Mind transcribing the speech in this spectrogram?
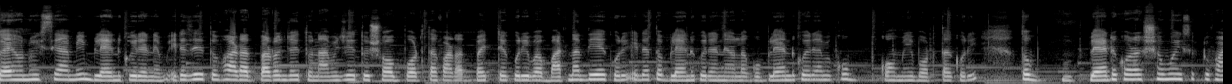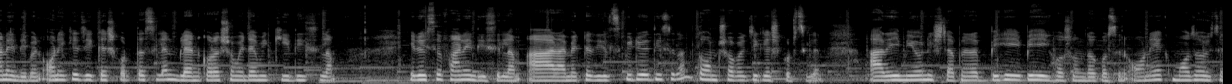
গায়ন হয়েছে আমি ব্লেন্ড করে নেব এটা যেহেতু ফাড়াত বাড়ন যাইতো না, আমি যেহেতু সব বর্তা ফাড়াত বাইটে করি বা বাটনা দিয়ে করি, এটা তো ব্লেন্ড করে নেওয়া লাগবো। ব্লেন্ড করে আমি খুব কমই বর্তা করি। তো ব্লেন্ড করার সময় একটু ফানে দেবেন। অনেকে জিজ্ঞেস করতেছিলেন ব্লেন্ড করার সময় এটা আমি কী দিয়েছিলাম এটা হচ্ছে ফানি দিয়েছিলাম আর আমি একটা রিলস ভিডিও দিয়েছিলাম তখন সবাই জিজ্ঞেস করছিলেন, আর এই মেয়নিসটা আপনারা বেহে বেহেই পছন্দ করছেন। অনেক মজা হয়েছে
